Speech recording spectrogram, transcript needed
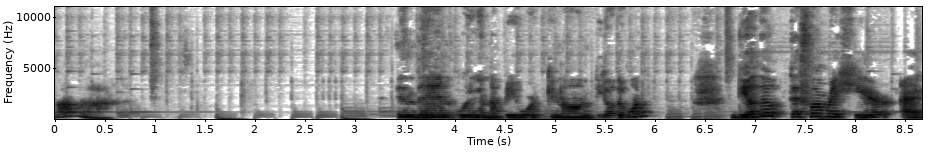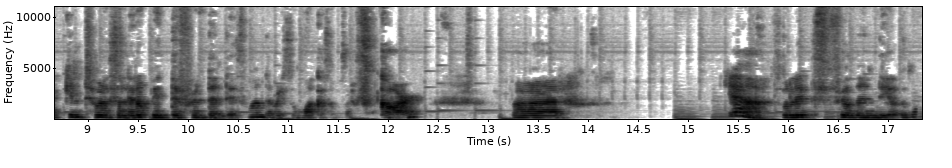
Ah, and then we're gonna be working on the other one. The other this one right here I can tell it's a little bit different than this one. The reason why because of the scar but yeah so let's fill in the other one.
